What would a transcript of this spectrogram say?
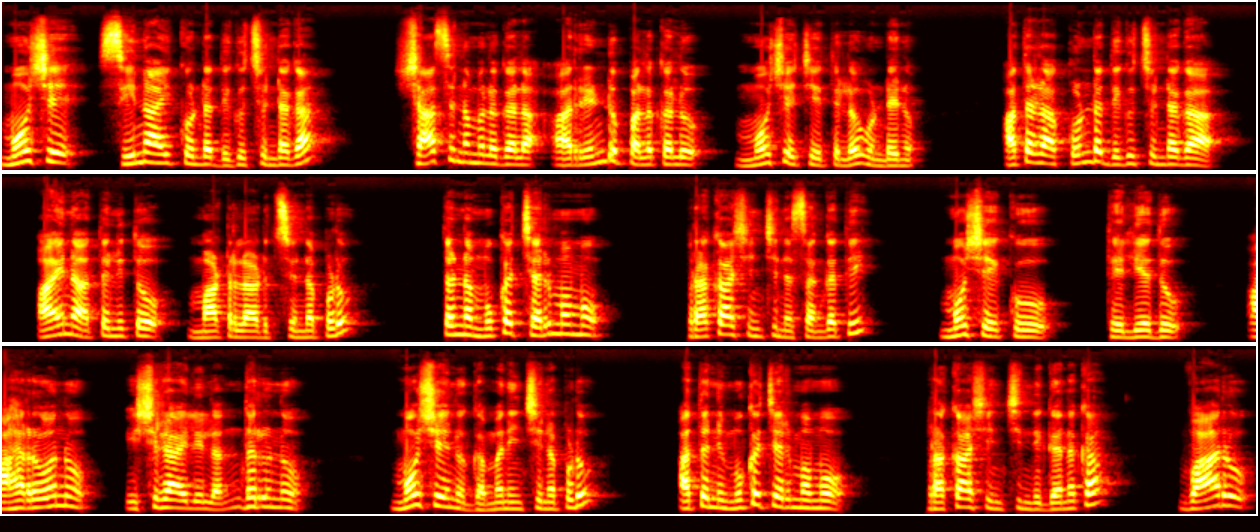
మోషే సీనాయికొండ దిగుచుండగా శాసనములు గల ఆ రెండు పలకలు మోషే చేతిలో ఉండెను. అతడు ఆ కొండ దిగుచుండగా ఆయన అతనితో మాట్లాడుచున్నప్పుడు తన ముఖ చర్మము ప్రకాశించిన సంగతి మోషేకు తెలియదు. అహరోను ఇస్రాయిలీలందరూ మోషేను గమనించినప్పుడు అతని ముఖ చర్మము ప్రకాశించింది గనక వారు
